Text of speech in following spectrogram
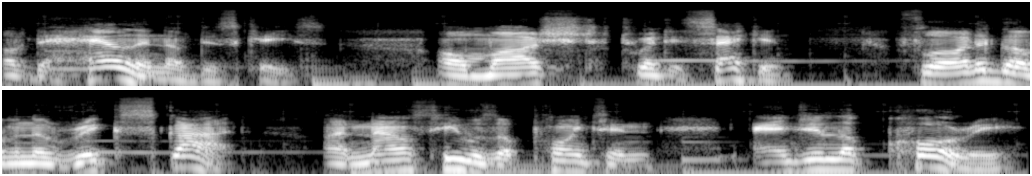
of the handling of this case, on March 22nd, Florida Governor Rick Scott announced he was appointing Angela Corey,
